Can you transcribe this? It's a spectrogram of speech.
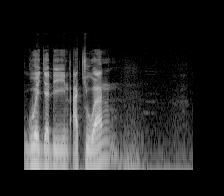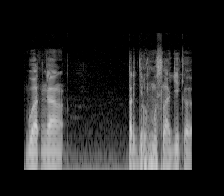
gue jadiin acuan buat nggak terjerumus lagi ke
